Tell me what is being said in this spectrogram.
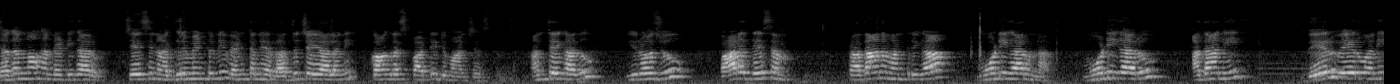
జగన్మోహన్ రెడ్డి గారు. చేసిన అగ్రిమెంట్ని వెంటనే రద్దు చేయాలని కాంగ్రెస్ పార్టీ డిమాండ్ చేస్తుంది. అంతేకాదు ఈరోజు భారతదేశం ప్రధానమంత్రిగా మోడీ గారు ఉన్నారు. మోడీ గారు అదాని వేరు వేరు అని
